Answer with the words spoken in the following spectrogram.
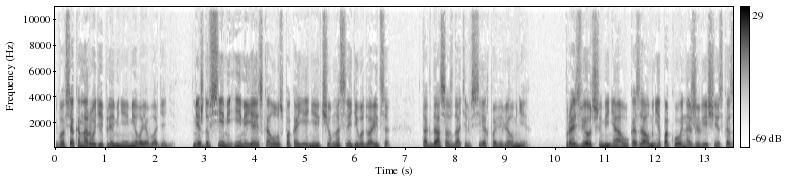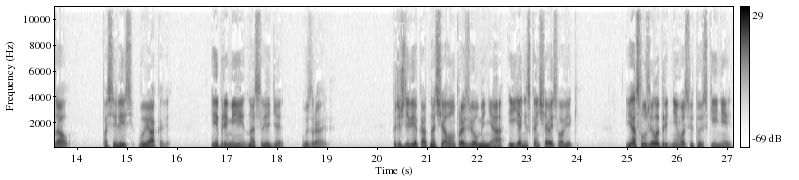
И во всяком народе и племени имела я владение. Между всеми ими я искала успокоение, и в чем наследие водворится, тогда Создатель всех повелел мне. Произведший меня указал мне покойное жилище и сказал, поселись в Иакове и прими наследие в Израиле. Прежде века от начала Он произвел меня, и я не скончаюсь вовеки. Я служила пред Ним во святой скинии,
